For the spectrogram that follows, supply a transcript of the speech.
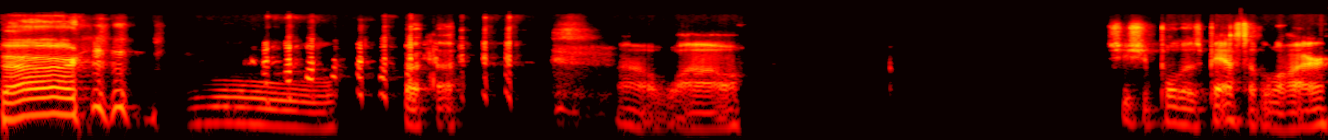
Burn. Oh wow. She should pull those pants up a little higher.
